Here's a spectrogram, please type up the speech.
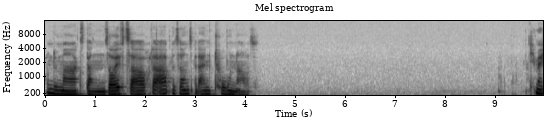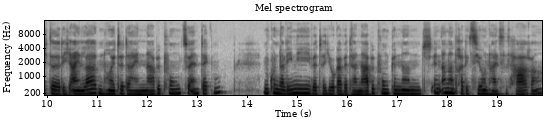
Und du magst, dann seufze auch oder atme sonst mit einem Ton aus. Ich möchte dich einladen, heute deinen Nabelpunkt zu entdecken. Im Kundalini wird der Yoga-Wetter Nabelpunkt genannt. In anderen Traditionen heißt es Hara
